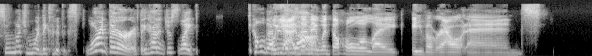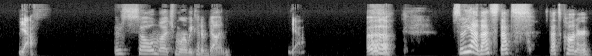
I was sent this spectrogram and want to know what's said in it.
so much more they could have explored there if they hadn't just like killed Well, yeah, and then they went the whole like Ava route, and yeah, There's so much more we could have done. Yeah. Ugh. So yeah, that's that's that's Connor.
